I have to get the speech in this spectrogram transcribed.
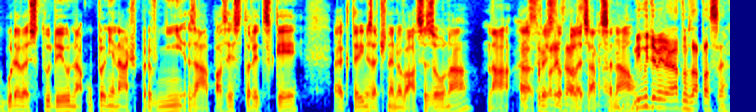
bude ve studiu na úplně náš první zápas historicky, eh, kterým začne nová sezóna na eh, Crystal Palace Arsenal. My budeme na tom zápase.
